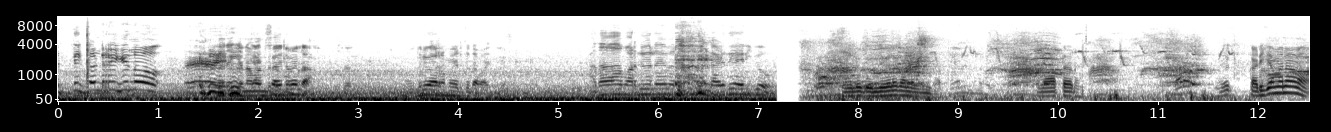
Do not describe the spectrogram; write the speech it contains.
എത്തിക്കൊണ്ടിരിക്കുന്നു சரிங்க, நான் வந்துட்டு Excitement അതാ പറഞ്ഞ പോലെ കഴുതിയായിരിക്കോ അതിന്റെ കുഞ്ഞുങ്ങളെ കണ്ടിട്ടുണ്ടോ കടിക്കാൻ വനാണോ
